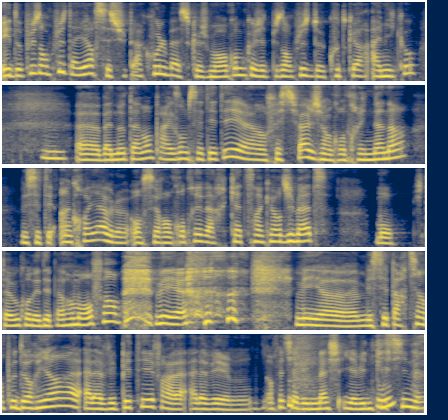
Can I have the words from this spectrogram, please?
et de plus en plus d'ailleurs, c'est super cool parce que je me rends compte que j'ai de plus en plus de coups de cœur amicaux. Mm. Euh, bah, notamment, par exemple, cet été, à un festival, j'ai rencontré une nana mais c'était incroyable. On s'est rencontrés vers 4-5 heures du mat. Bon, je t'avoue qu'on n'était pas vraiment en forme, mais, euh, mais, euh, mais c'est parti un peu de rien. Elle avait pété, enfin, elle, avait. En fait, il y avait une, il y avait une piscine.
